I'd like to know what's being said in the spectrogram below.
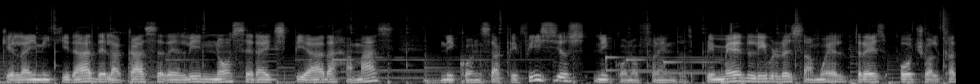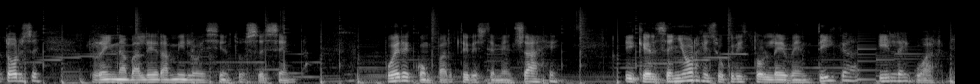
que la iniquidad de la casa de Elí no será expiada jamás, ni con sacrificios ni con ofrendas. Primer libro de Samuel 3, 8 al 14, Reina Valera 1960. Puede compartir este mensaje y que el Señor Jesucristo le bendiga y le guarde.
